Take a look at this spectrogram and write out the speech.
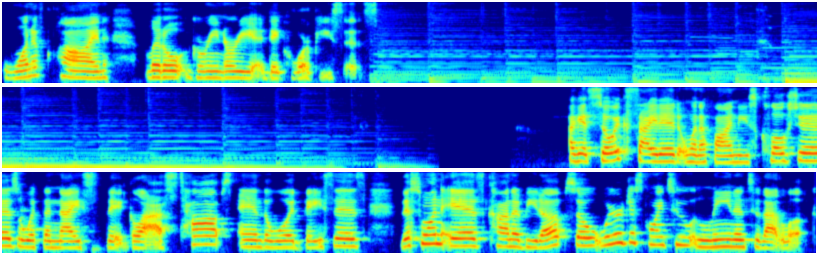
one-of-kind little greenery decor pieces. I get so excited when I find these cloches with the nice thick glass tops and the wood bases. This one is kind of beat up, so we're just going to lean into that look.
